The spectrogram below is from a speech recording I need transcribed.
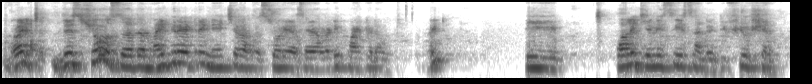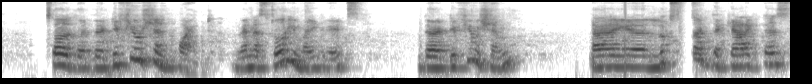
Right. This shows uh, the migratory nature of the story, as I already pointed out. Right. The polygenesis and the diffusion. So the, the diffusion point, when a story migrates, the diffusion uh, looks at the characters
